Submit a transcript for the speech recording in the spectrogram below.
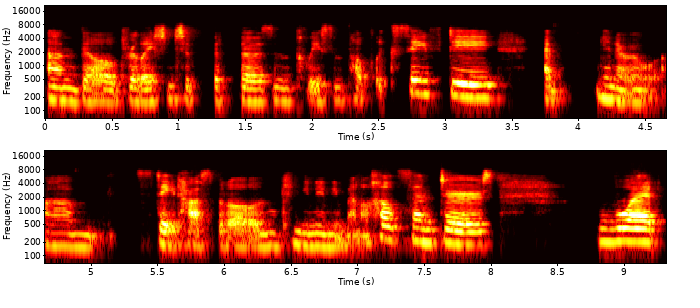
um, build relationships with those in police and public safety, and you know um, state hospital and community mental health centers. What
